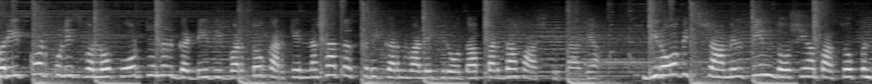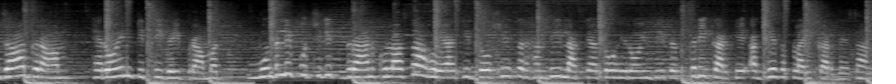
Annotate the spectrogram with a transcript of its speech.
ਫਰੀਦਕੋਟ ਪੁਲਿਸ ਵੱਲੋਂ ਫੋਰਚੂਨਰ ਗੱਡੀ ਦੀ ਵਰਤੋਂ ਕਰਕੇ ਨਸ਼ਾ ਤਸਕਰੀ ਕਰਨ ਵਾਲੇ ਗਿਰੋਹ ਦਾ ਪਰਦਾਫਾਸ਼ ਕੀਤਾ ਗਿਆ। ਗਿਰੋਹ ਵਿੱਚ ਸ਼ਾਮਿਲ ਤਿੰਨ ਦੋਸ਼ੀਆਂ ਪਾਸੋਂ 50 ਗ੍ਰਾਮ ਹੈਰੋਇਨ ਕੀਤੀ ਗਈ ਬਰਾਮਦ। ਮੁੰਡਲੀ ਪੁੱਛਗਿੱਛ ਦੌਰਾਨ ਖੁਲਾਸਾ ਹੋਇਆ ਕਿ ਦੋਸ਼ੀ ਸਰਹੰਦੀ ਇਲਾਕਿਆਂ ਤੋਂ ਹੈਰੋਇਨ ਦੀ ਤਸਕਰੀ ਕਰਕੇ ਅੱਗੇ ਸਪਲਾਈ ਕਰਦੇ ਸਨ।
